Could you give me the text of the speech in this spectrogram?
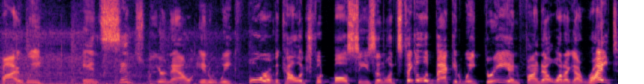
bye week. And since we are now in week four of the college football season, let's take a look back at week three and find out what I got right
